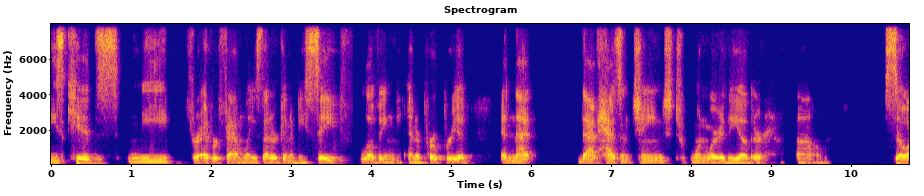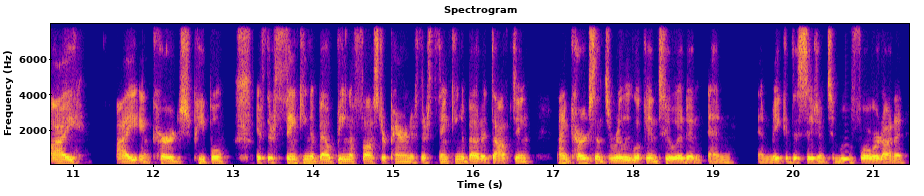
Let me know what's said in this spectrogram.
these kids need forever families that are going to be safe, loving, and appropriate, and that that hasn't changed one way or the other. Um, so I I encourage people if they're thinking about being a foster parent, if they're thinking about adopting, I encourage them to really look into it and and and make a decision to move forward on it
